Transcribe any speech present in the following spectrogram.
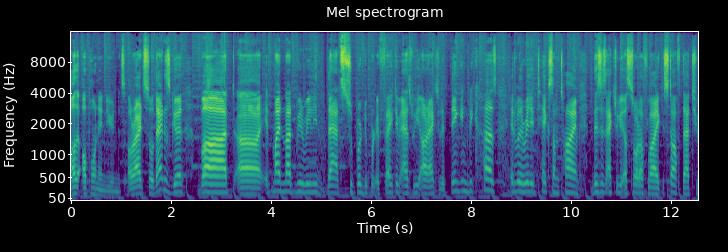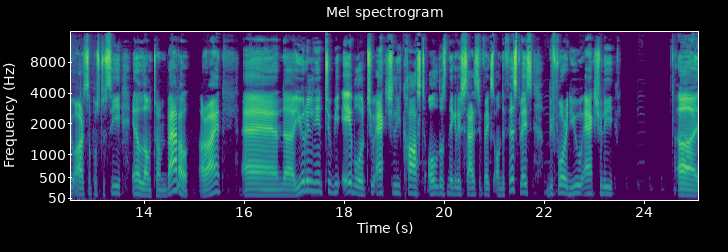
other opponent units all right so that is good but uh, it might not be really that super duper effective as we are actually thinking because it will really take some time. This is actually a sort of like stuff that you are supposed to see in a long-term battle all right? And uh, you really need to be able to actually cast all those negative status effects on the first place before you actually uh,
